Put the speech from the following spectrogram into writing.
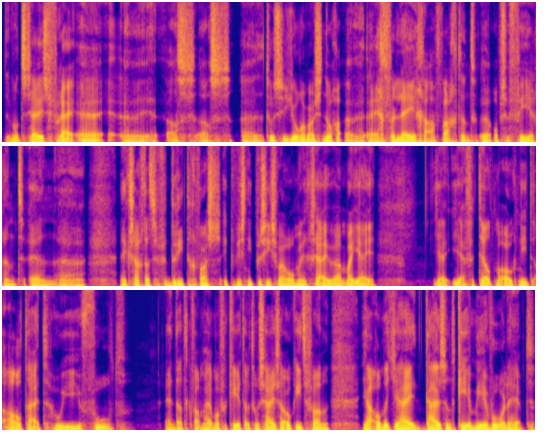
Want zij is vrij. eh, eh, als, als, eh, toen ze jonger was, nog echt verlegen, afwachtend, observerend. En ik zag dat ze verdrietig was. Ik wist niet precies waarom. Ik zei, "Wel, maar jij, jij, jij vertelt me ook niet altijd hoe je je voelt. En dat kwam helemaal verkeerd uit. Toen zei ze ook iets van: Ja, omdat jij duizend keer meer woorden hebt.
